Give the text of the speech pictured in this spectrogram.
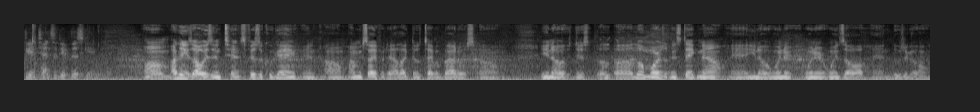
The intensity of this game. Um, I think it's always an intense physical game, and um, I'm excited for that. I like those type of battles. Um, you know, just a, a, little more in stake now, and you know, winner winner wins all, and loser go home.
